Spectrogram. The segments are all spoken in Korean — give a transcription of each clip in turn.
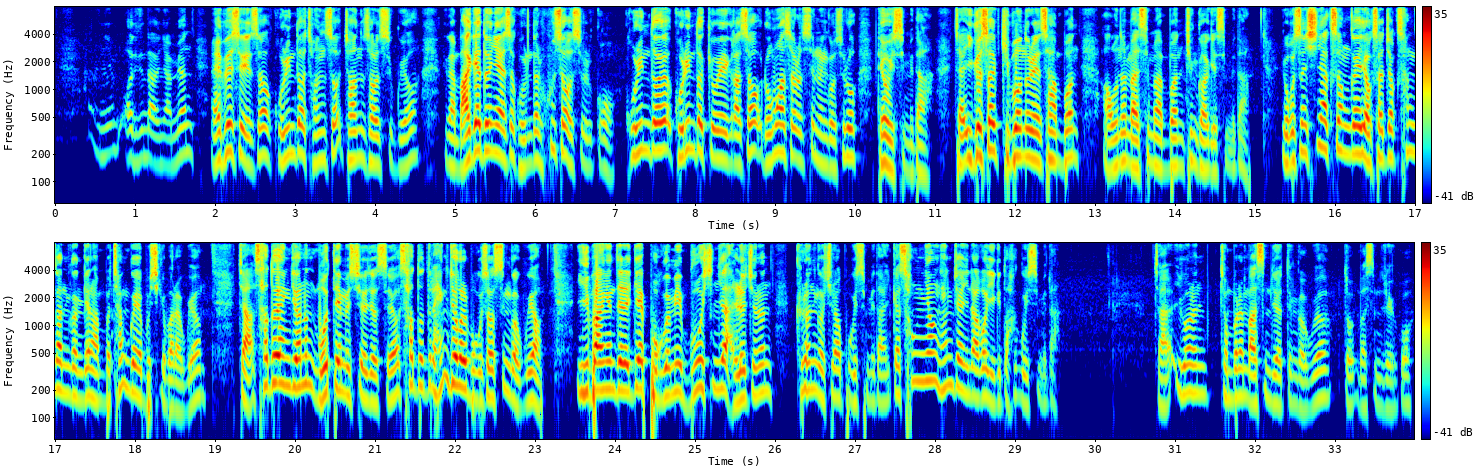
어디서 나오냐면 에베소에서 고린도 전서, 전설 쓰고요. 그다음 마게도니아에서 고린도 후서 쓰고 고린도 고린도 교회에 가서 로마서를 쓰는 것으로 되어 있습니다. 자, 이것을 기본으로 해서 한번 아, 오늘 말씀을 한번 증거하겠습니다. 이것은 신약 성과의 역사적 상관관계를 한번 참고해 보시기 바라고요. 자, 사도행전은 뭐 때문에 쓰여졌어요? 사도들의 행적을 보고서 쓴 거고요. 이방인들에게 복음이 무엇인지 알려주는 그런 것이라고 보고 있습니다. 그러니까 성령 행전이라고 얘기도 하고 있습니다. 자, 이거는 전번에 말씀드렸던 거고요. 또 말씀드리고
